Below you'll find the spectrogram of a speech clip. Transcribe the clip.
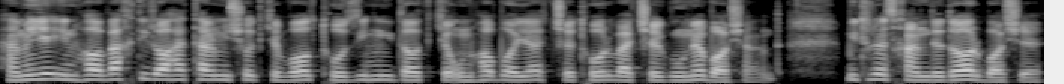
همه اینها وقتی راحت تر می شد که والت توضیح می‌داد که اونها باید چطور و چگونه باشند. می‌تونست خندهدار باشه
